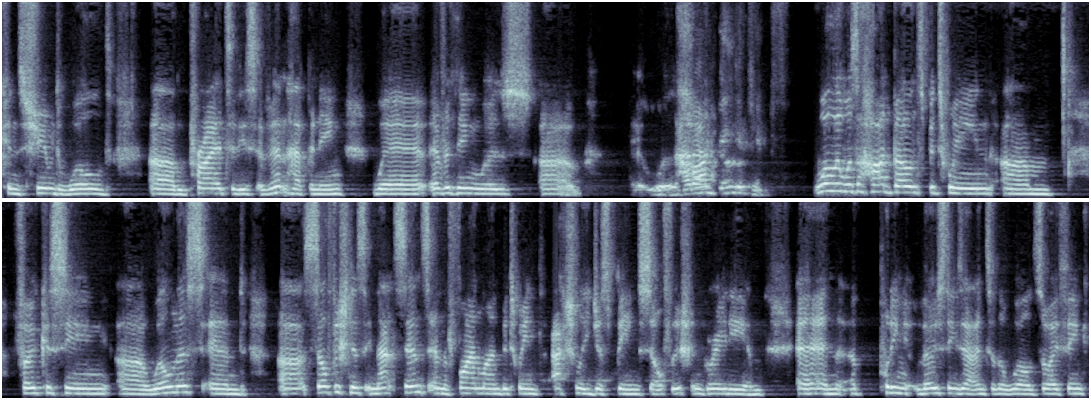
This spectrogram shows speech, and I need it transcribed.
consumed world um, prior to this event happening where everything was uh, hard fingertips. well, it was a hard balance between um, focusing uh, wellness and uh, selfishness in that sense, and the fine line between actually just being selfish and greedy and and uh, putting those things out into the world. So I think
